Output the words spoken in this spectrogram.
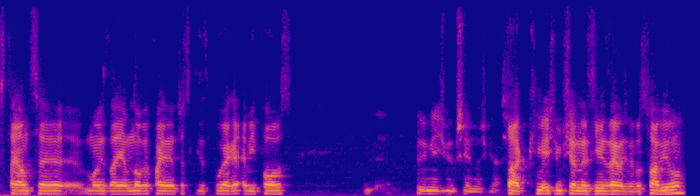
wstający, moim zdaniem, nowy, fajny czeski zespół jak Abbey Falls. Który mieliśmy przyjemność grać. Tak, mieliśmy przyjemność z nimi zagrać we Wrocławiu.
